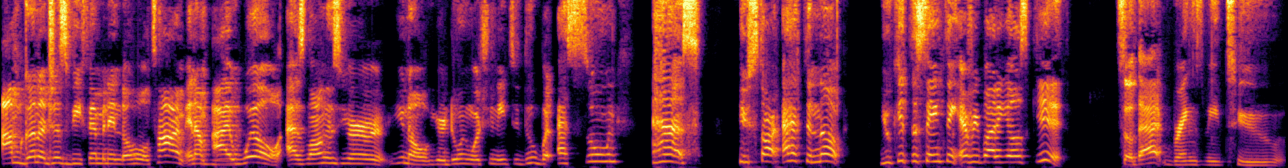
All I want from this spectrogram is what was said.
I'm gonna just be feminine the whole time, and I'm, I mm-hmm. will as long as you're you know you're doing what you need to do. But as soon as you start acting up, you get the same thing everybody else get. So that brings me to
